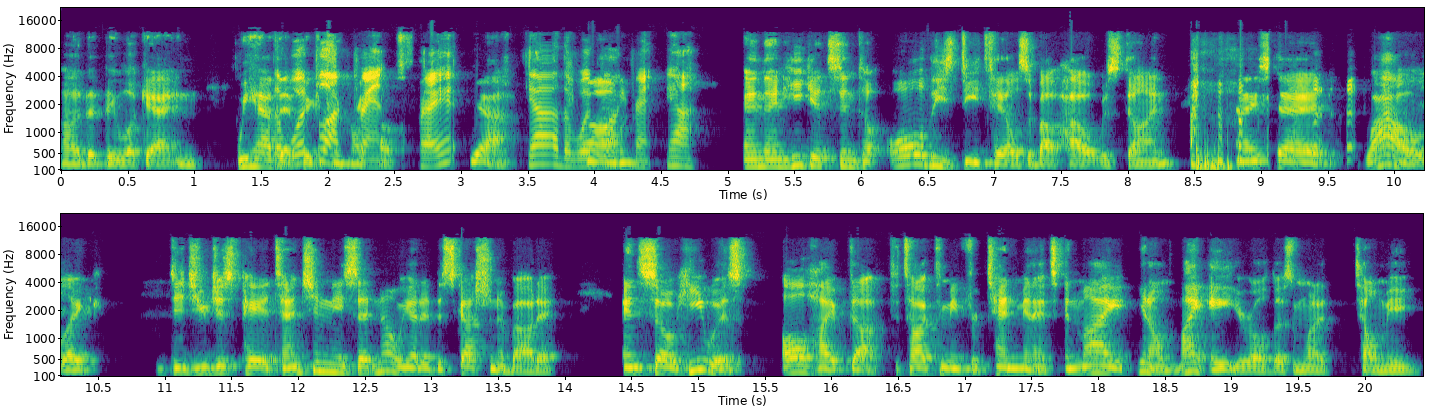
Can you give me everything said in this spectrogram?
uh, that they look at. And we have the that wood block print, house. right? Yeah. Yeah, the wood block um, print. Yeah. And then he gets into all these details about how it was done. and I said, Wow, like, did you just pay attention? And he said, No, we had a discussion about it. And so he was all hyped up to talk to me for 10 minutes. And my, you know, my eight year old doesn't want to tell me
